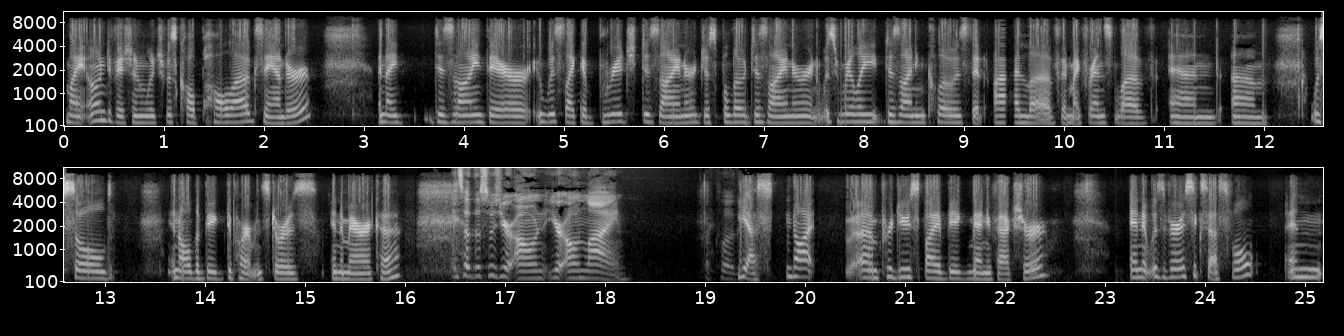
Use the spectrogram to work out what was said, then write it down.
my own division, which was called Paul Alexander. And I designed there, it was like a bridge designer, just below designer, and it was really designing clothes that I love and my friends love, and um, was sold in all the big department stores in America. And so this was your own your own line of clothing. Yes, not um, produced by a big manufacturer, and it was very successful and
